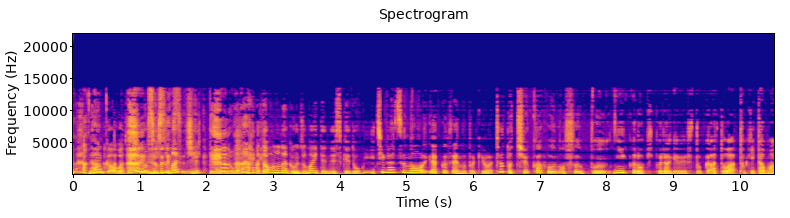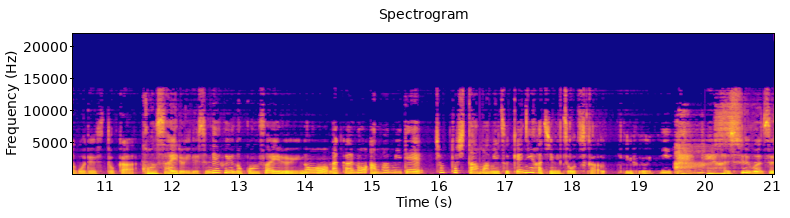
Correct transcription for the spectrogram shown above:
なんか私のミスマッチっていうのが頭の中渦巻いてんですけど。1月の薬膳の時は、ちょっと中華風のスープに黒キクラゲですとか、あとは溶き卵ですとか、根菜類ですね。冬の根菜類の中の甘みで、ちょっとした甘み漬けに蜂蜜を使うっていう風に提案してます。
